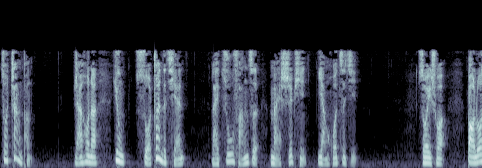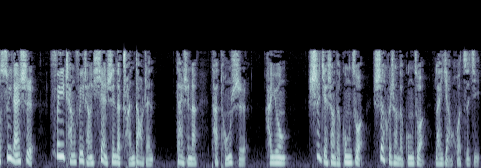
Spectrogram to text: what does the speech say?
做帐篷，然后呢用所赚的钱来租房子、买食品，养活自己。所以说，保罗虽然是非常非常献身的传道人，但是呢，他同时还用世界上的工作、社会上的工作来养活自己。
